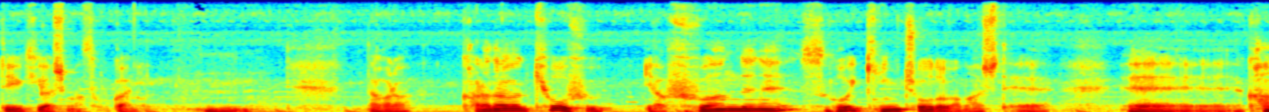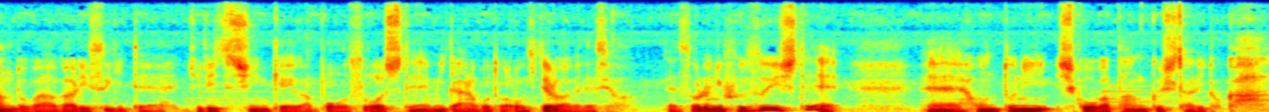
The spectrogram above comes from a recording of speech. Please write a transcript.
ていう気がします他に。うん、だから体が恐怖や不安でねすごい緊張度が増して、えー、感度が上がりすぎて自律神経が暴走してみたいなことが起きてるわけですよ。でそれに付随してえー、本当に思考がパンクしたりとか、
